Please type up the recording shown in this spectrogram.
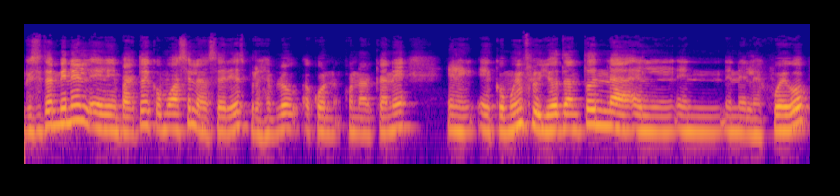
que sí, también el, impacto de cómo hacen las series, por ejemplo, con, con Arcane, en, cómo influyó tanto en, la, en, el juego,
